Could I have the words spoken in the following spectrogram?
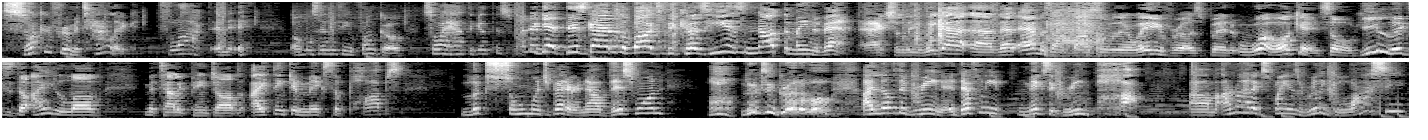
sucker for metallic, flocked, and. Almost anything Funko, so I had to get this one. to get this guy out of the box because he is not the main event, actually. We got uh, that Amazon box over there waiting for us, but whoa, okay, so he looks, I love metallic paint jobs. I think it makes the pops look so much better. Now this one, oh, looks incredible. I love the green. It definitely makes a green pop. Um, I don't know how to explain. It's really glossy.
